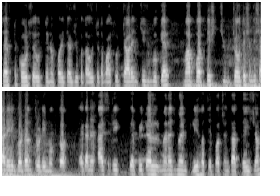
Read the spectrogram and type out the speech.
সেফট কোর্সে উত্তীর্ণ পরীক্ষার যোগ্যতা উচ্চতা পাসপোর্ট চার ইঞ্চি বুকের মাপ বত্রিশ, চৌত্রিশ ইঞ্চি শারীরিক গঠন ত্রুটি মুক্ত এখানে আইসিটি ক্যাপিটাল ম্যানেজমেন্ট লি হচ্ছে পদ সংখ্যা তেইশ জন।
